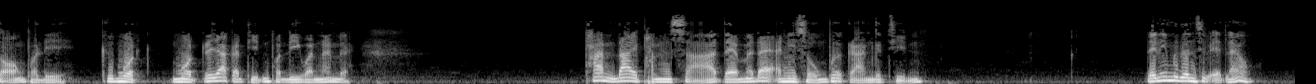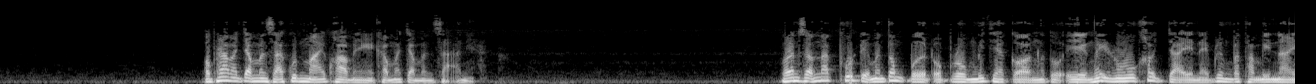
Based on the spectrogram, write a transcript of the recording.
สองพอดี คือหมดหมดระยะกระถินพอดีวันนั้นเลยท่านได้พรรษาแต่ไม่ได้อานิสงส์เพื่อการกระถิน แต่นี้เมื่อเดือนสิบเอ็ดแล้ว เอาพระมาจำพรรษาคุณหมายความเป็นยังไงคำว่าจำพรรษาเนี่ยเพราะสำนักพุทธเนี่ยมันต้องเปิดอบรมวิทยากรของตัวเองให้รู้เข้าใจในเรื่องพระธรรมวินัย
